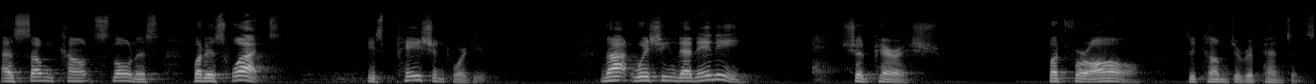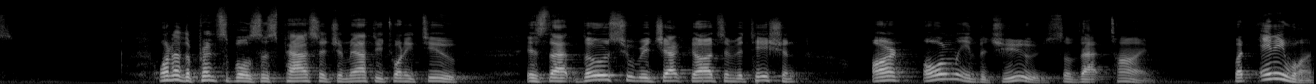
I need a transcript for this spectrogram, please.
as some count slowness, but is what? He's patient toward you, not wishing that any should perish, but for all to come to repentance. One of the principles this passage in Matthew 22 is that those who reject God's invitation aren't only the Jews of that time, but anyone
